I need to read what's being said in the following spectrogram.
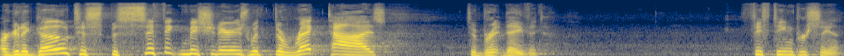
are going to go to specific missionaries with direct ties to Britt David. 15%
